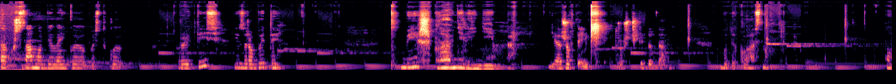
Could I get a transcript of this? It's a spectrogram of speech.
так само біленькою ось такою пройтись і зробити більш плавні лінії. Я жовтеньку трошечки додам. Буде класно. О,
